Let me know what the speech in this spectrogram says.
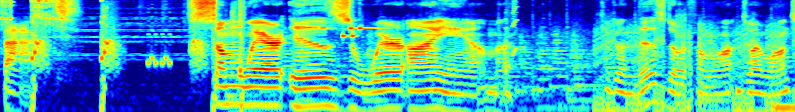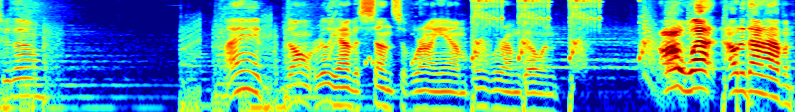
Fact. Somewhere is where I am. I can go in this door if I want. Do I want to, though? I don't really have a sense of where I am or where I'm going. Oh, what? How did that happen?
